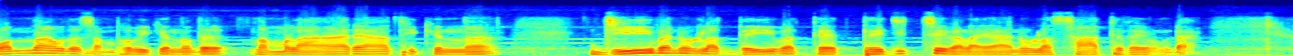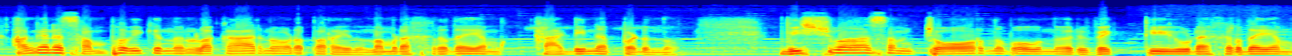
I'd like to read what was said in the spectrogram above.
ഒന്നാമത് സംഭവിക്കുന്നത് നമ്മൾ ആരാധിക്കുന്ന ജീവനുള്ള ദൈവത്തെ ത്യജിച്ച് കളയാനുള്ള സാധ്യതയുണ്ട്. അങ്ങനെ സംഭവിക്കുന്നതിനുള്ള കാരണം അവിടെ പറയുന്നു നമ്മുടെ ഹൃദയം കഠിനപ്പെടുന്നു. വിശ്വാസം ചോർന്നു പോകുന്ന ഒരു വ്യക്തിയുടെ ഹൃദയം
